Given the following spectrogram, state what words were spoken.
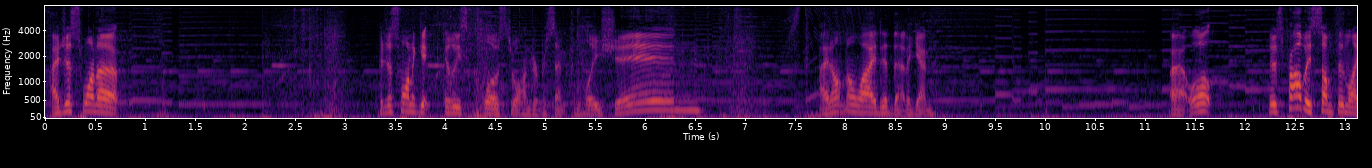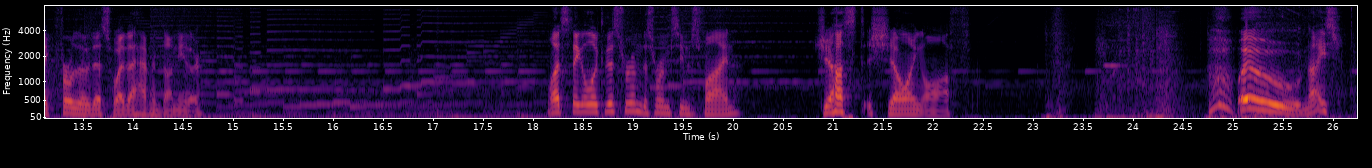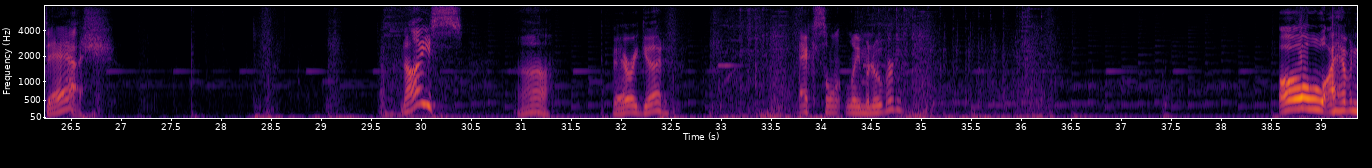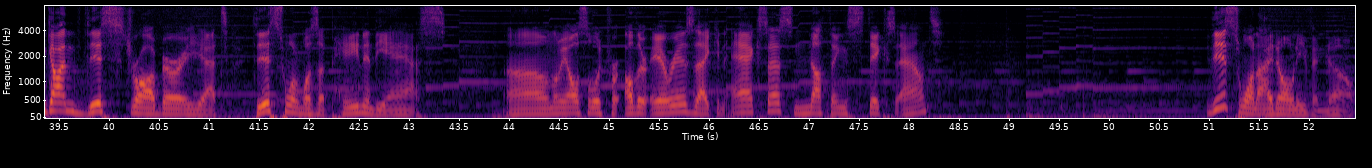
I just want to... I just want to get at least close to 100% completion. I don't know why I did that again. Alright, well, there's probably something like further this way that I haven't done either. Let's take a look at this room. This room seems fine. Just showing off. Whoa! Nice dash. Nice! Ah, very good. Excellently maneuvered. Oh, I haven't gotten this strawberry yet. This one was a pain in the ass. Um, let me also look for other areas that I can access. Nothing sticks out. This one I don't even know.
